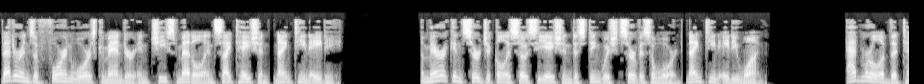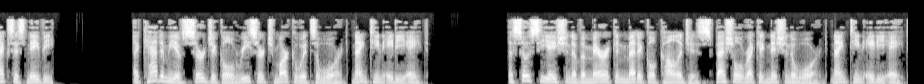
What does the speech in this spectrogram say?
Veterans of Foreign Wars Commander-in-Chief's Medal and Citation 1980. American Surgical Association Distinguished Service Award 1981. Admiral of the Texas Navy Academy of Surgical Research Markowitz Award 1988. Association of American Medical Colleges Special Recognition Award 1988.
